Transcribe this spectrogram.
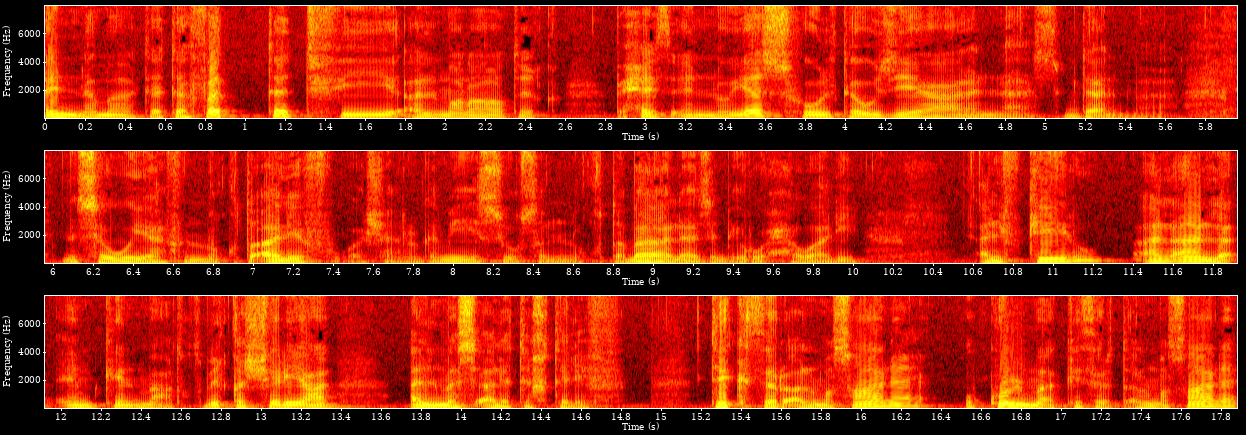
إنما تتفتت في المناطق بحيث أنه يسهل توزيعها على الناس. بدل ما نسويها في النقطة ألف وعشان القميص يوصل للنقطة باء لازم يروح حوالي ألف كيلو. الآن لا يمكن مع تطبيق الشريعة المسألة تختلف. تكثر المصانع وكل ما كثرت المصانع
